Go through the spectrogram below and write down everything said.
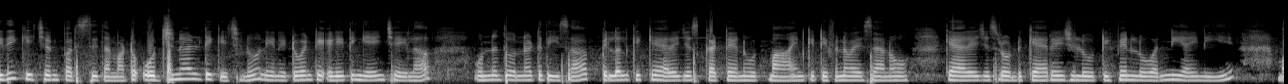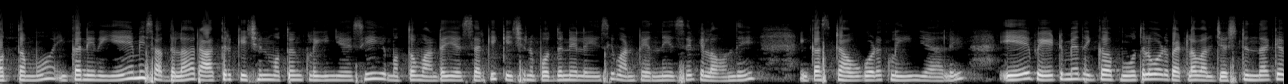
ఇది కిచెన్ పరిస్థితి అనమాట ఒరిజినాలిటీ కిచెన్ నేను ఎటువంటి ఎడిటింగ్ ఏం చేయాల. ఉన్నది ఉన్నట్టు తీసా. పిల్లలకి క్యారేజెస్ కట్టాను మా ఆయనకి టిఫిన్ వేశాను క్యారేజెస్ రెండు క్యారేజీలు టిఫిన్లు అన్నీ అయినాయి. మొత్తము ఇంకా నేను ఏమీ సర్దలా. రాత్రి కిచెన్ మొత్తం క్లీన్ చేసి మొత్తం వంట చేసేసరికి కిచెన్ పొద్దున్నే లేచి వంట అన్నీ వేసేసరికి ఇలా ఉంది. ఇంకా స్టవ్ కూడా క్లీన్ చేయాలి. ఏ వేటి మీద ఇంకా మూతలు కూడా పెట్టాల. వాళ్ళు జస్ట్ ఇందాకే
